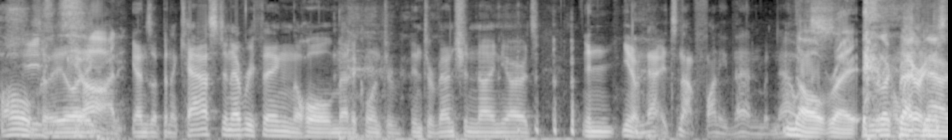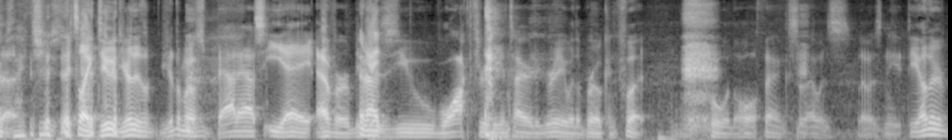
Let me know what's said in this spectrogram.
Oh, So he like, God. ends up in a cast and everything. The whole medical inter- intervention nine yards, and you know now it's not funny then, but now No, it's right. You look back now, it's like, Jesus. it's like, dude, you're the you're the most badass EA ever I- because you walked through the entire degree with a broken foot. Cool with the whole thing. So that was that was neat. The other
